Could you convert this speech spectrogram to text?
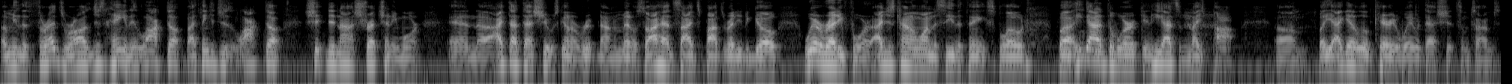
I mean the threads were all just hanging. It locked up. I think it just locked up. Shit did not stretch anymore. And uh, I thought that shit was gonna rip down the middle. So I had side spots ready to go. We were ready for it. I just kind of wanted to see the thing explode. But he got it to work, and he got some nice pop. Um, but yeah, I get a little carried away with that shit sometimes.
